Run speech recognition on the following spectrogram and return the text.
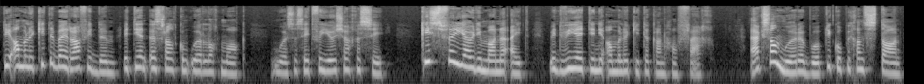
Die Amalekiete by Rafidim het teen Israel kom oorlog maak. Moses het vir Josua gesê: "Kies vir jou die manne uit met wie jy teen die Amalekiete kan gaan veg." Ek sal môre bo op die koppie gaan staan.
